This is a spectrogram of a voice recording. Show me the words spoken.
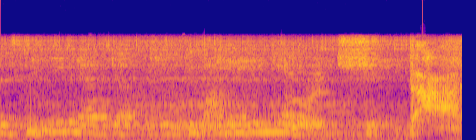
Bastards didn't even have guts. You find anything yet? Oh, shit. Ah!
